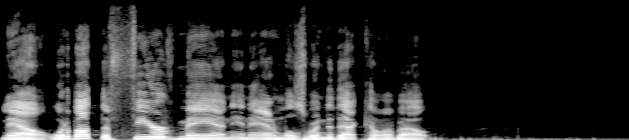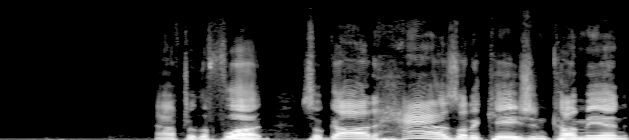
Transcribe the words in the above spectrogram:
Now, what about the fear of man in animals? When did that come about? After the flood. So God has on occasion come in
